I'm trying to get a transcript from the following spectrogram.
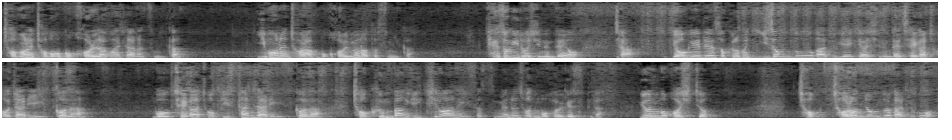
저번에 저보고 뭐 걸라고 하지 않았습니까? 이번엔 저랑 뭐 걸면 어떻습니까? 계속 이러시는데요. 자, 여기에 대해서 그러면 이 정도 가지고 얘기하시는데 제가 저 자리에 있거나 뭐 제가 저 비슷한 자리에 있거나 저 근방 1km 안에 있었으면은 저는 뭐 걸겠습니다. 이건 뭐 것이죠. 저, 저런 정도 가지고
